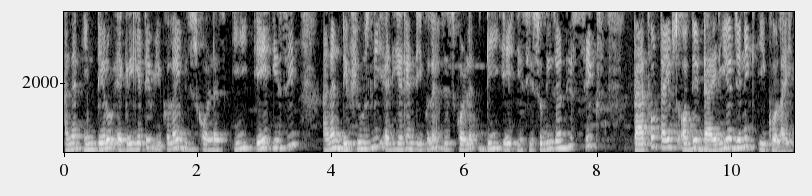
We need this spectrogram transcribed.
and then enteroaggregative E. coli which is called as EAEC and then diffusely adherent E. coli which is called as DAEC. So these are the six pathotypes of the diarrheagenic E. coli.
